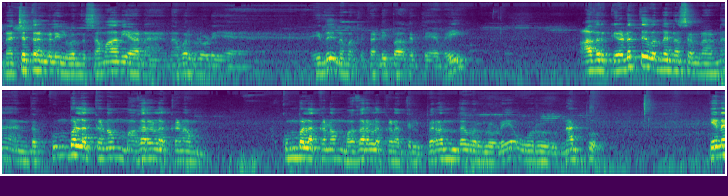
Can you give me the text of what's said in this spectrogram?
நட்சத்திரங்களில் வந்து சமாதியான நபர்களுடைய இது நமக்கு கண்டிப்பாக தேவை. அதற்கு அடுத்து வந்து என்ன சொல்கிறான்னா இந்த கும்பலக்கணம் மகர லக்கணம் கும்பலக்கணம் மகர லக்கணத்தில் பிறந்தவர்களுடைய ஒரு நட்பு. ஏன்னா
